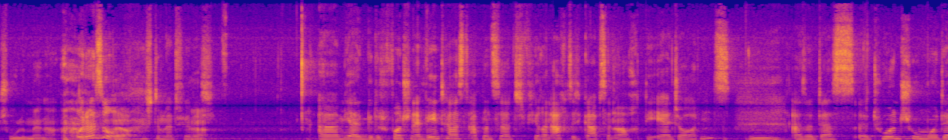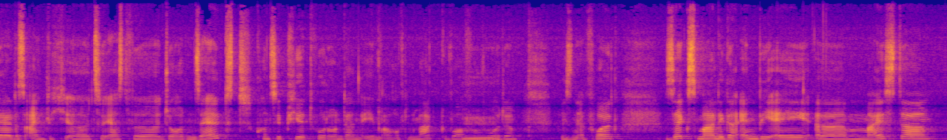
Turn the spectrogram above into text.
schwule Männer. Oder so, Ja. stimmt natürlich. Ähm, ja, wie du vorhin schon erwähnt hast, ab 1984 gab es dann auch die Air Jordans. Mhm. Also das äh, Turnschuhmodell, das eigentlich äh, zuerst für Jordan selbst konzipiert wurde und dann eben auch auf den Markt geworfen Mhm. wurde. Riesenerfolg. Sechsmaliger NBA-Meister. Ähm,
